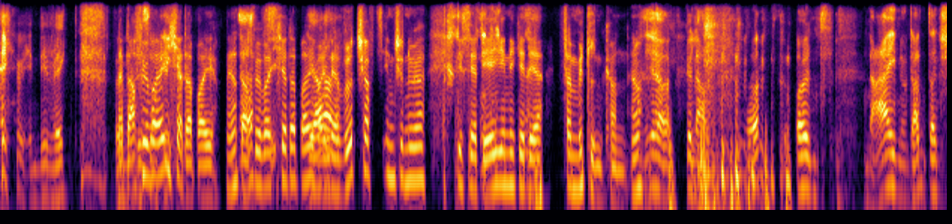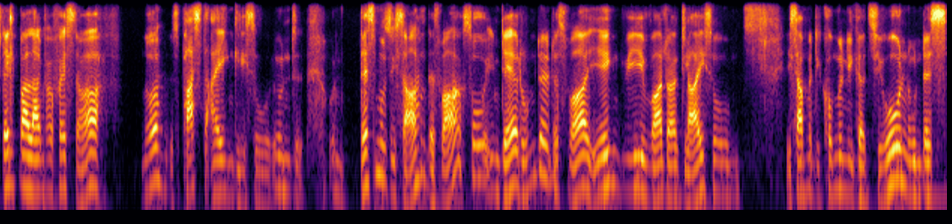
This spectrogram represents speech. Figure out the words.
im Endeffekt. Ja, dafür war ich ja dabei. Ja, dafür war ich ja dabei, ja. weil der Wirtschaftsingenieur ist ja derjenige, der vermitteln kann. Ja, ja genau. und nein, und dann, dann stellt man einfach fest, oh, Ne? Es passt eigentlich so. Und, und das muss ich sagen, das war auch so in der Runde, das war irgendwie, war da gleich so, ich sag mal, die Kommunikation und das,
